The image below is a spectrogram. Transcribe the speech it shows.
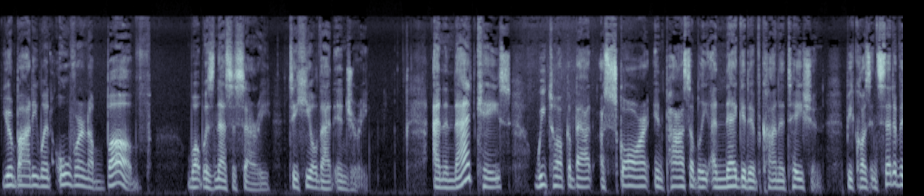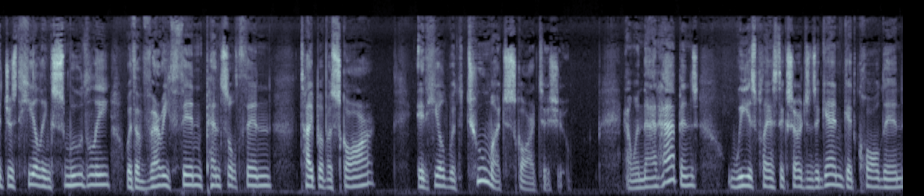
your body went over and above what was necessary to heal that injury. And in that case, we talk about a scar in possibly a negative connotation because instead of it just healing smoothly with a very thin, pencil thin type of a scar, it healed with too much scar tissue. And when that happens, we as plastic surgeons again get called in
